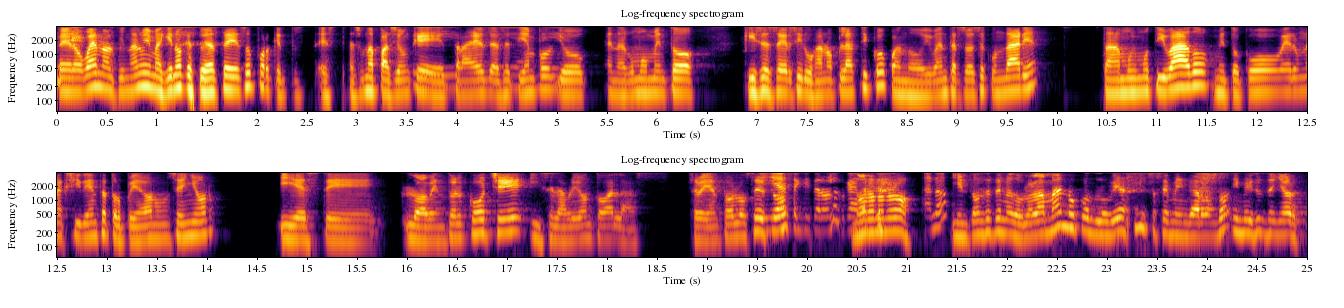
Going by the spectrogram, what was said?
Pero bueno, al final me imagino que estudiaste eso porque pues, es, es una pasión que traes de hace tiempo. Yo en algún momento quise ser cirujano plástico cuando iba en tercero de secundaria. Estaba muy motivado. Me tocó ver un accidente, atropellaron a un señor y este lo aventó el coche y se le abrieron todas las, se veían todos los Y ya sesos. se quitaron las ganas. No, no, no, no. ¿Ah, no? Y entonces se me dobló la mano cuando lo vi así, o sea, se me engarrondó y me dice un señor,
